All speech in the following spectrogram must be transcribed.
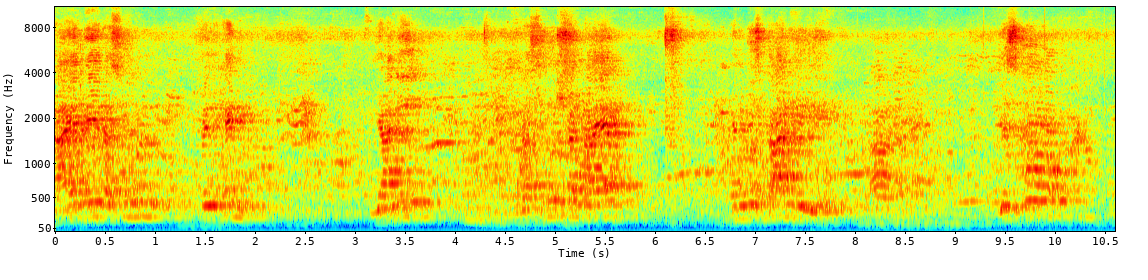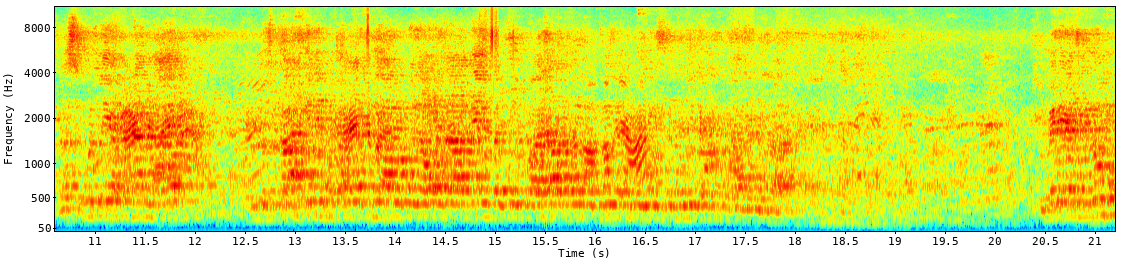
नायब रसूल फिल हिंद यानी रसूल का नायब हिंदुस्तान के लिए। जिसको रसूल ने अपना नायब हिंदुस्तान के लिए बताया किया वो कोई और ना नहीं बल्कि पाया अपनी ज़िंदगी का प्रधान होगा तो मेरे अजीजों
